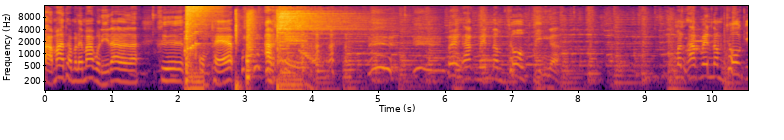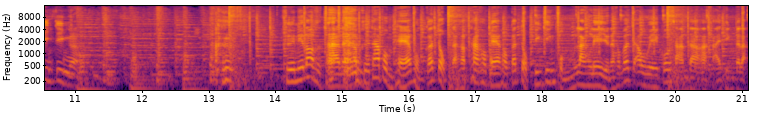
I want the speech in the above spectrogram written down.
สามารถทำอะไรมากกว่านี้ได้แล้วนะ คือผมแพ้โอเคแม่งอักเวนนำโชคจริงอะ มันอักเวนนำโชคจริง ๆ อะ คือนี่รอบสุดท้ายเลยครับ คือถ้าผมแพ้ผมก็จบนะครับ ถ้าเขาแพ้เขาก็จบจริง ๆ ผมลังเลอยู่นะครับ ว่าจะเอาเวโก้สามดาวขายทิ้งไปละ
